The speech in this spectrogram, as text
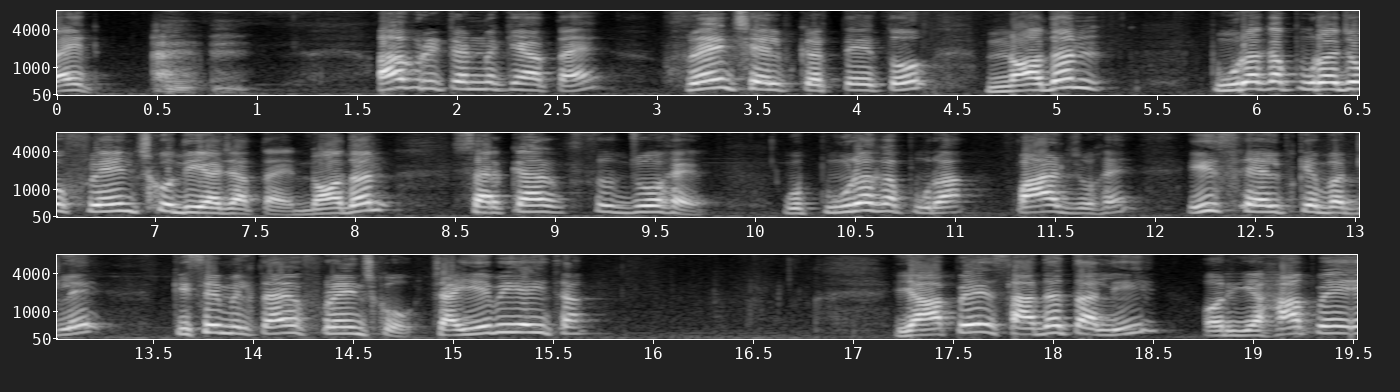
राइट अब रिटर्न में क्या होता है? फ्रेंच हेल्प करते हैं तो नॉर्दर्न पूरा का पूरा जो फ्रेंच को दिया जाता है नॉर्दर्न सरकार जो है, वो पूरा का पूरा पार्ट जो है, इस हेल्प के बदले किसे मिलता है? फ्रेंच को। चाहिए भी यही था। यहाँ पे सादत अली और यहाँ पे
